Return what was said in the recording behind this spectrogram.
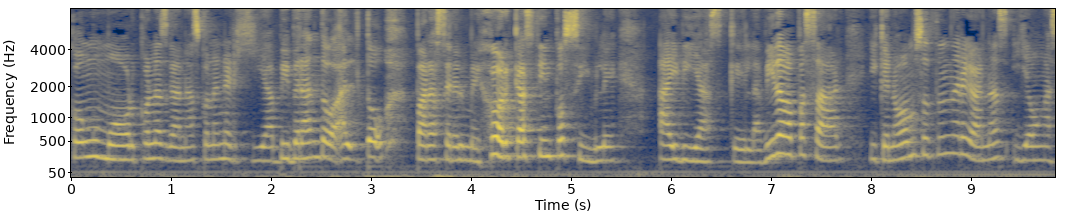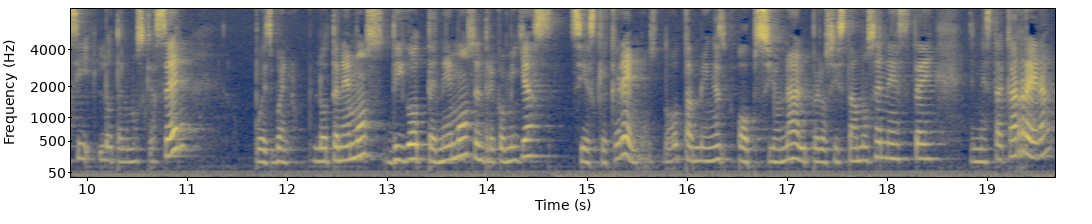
con humor, con las ganas, con la energía, vibrando alto para hacer el mejor casting posible. Hay días que la vida va a pasar y que no vamos a tener ganas y aún así lo tenemos que hacer pues bueno, lo tenemos, digo tenemos entre comillas, si es que queremos, ¿no? También es opcional, pero si estamos en este en esta carrera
